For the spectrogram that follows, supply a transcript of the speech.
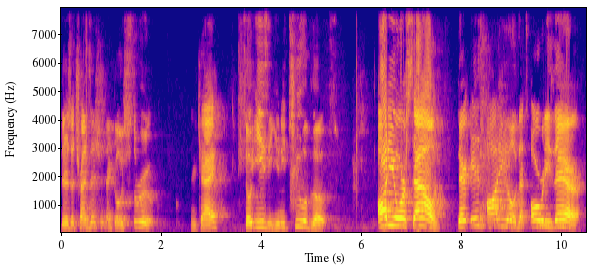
there's a transition that goes through. Okay? So easy. You need two of those. Audio or sound. There is audio that's already there.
